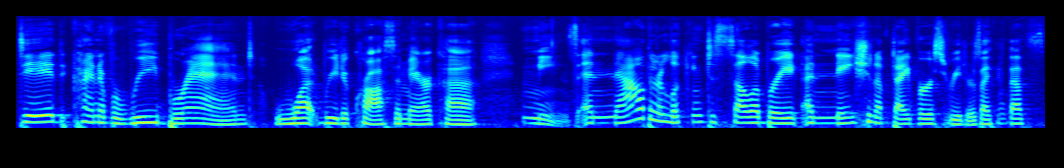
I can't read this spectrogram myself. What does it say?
did kind of rebrand what Read Across America means, and now they're looking to celebrate a nation of diverse readers. I think that's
